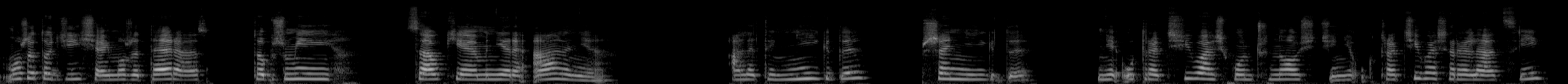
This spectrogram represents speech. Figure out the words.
może to dzisiaj, może teraz to brzmi całkiem nierealnie, ale ty nigdy, przenigdy nie utraciłaś łączności, nie utraciłaś relacji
